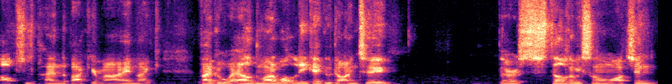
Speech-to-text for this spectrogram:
options playing in the back of your mind. Like if I go well, no matter what league I go down to, there's still gonna be someone watching.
